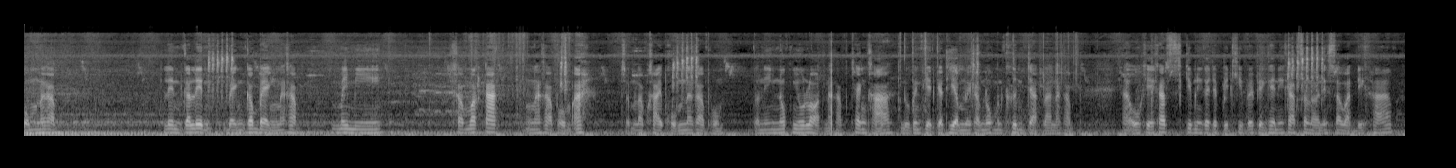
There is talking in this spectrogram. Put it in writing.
ผมนะครับ เล่นก็เล่นแบ่งก็แบ่งนะครับ ไม่มีคำว่ากักนะครับผมอะ สำหรับขายผมนะครับ ผมตอนนี้นกนิ้วหลอดนะครับ แข้งขาดูเป็นเกล็ดกระเทียมเลยครับ นกมันขึ้นจัดแล้วนะครับอ่าโอเคครับคลิปนี้ก็จะปิดคลิปไว้เพียงแค่นี้ครับสำหรับวันนี้สวัสดีครับ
